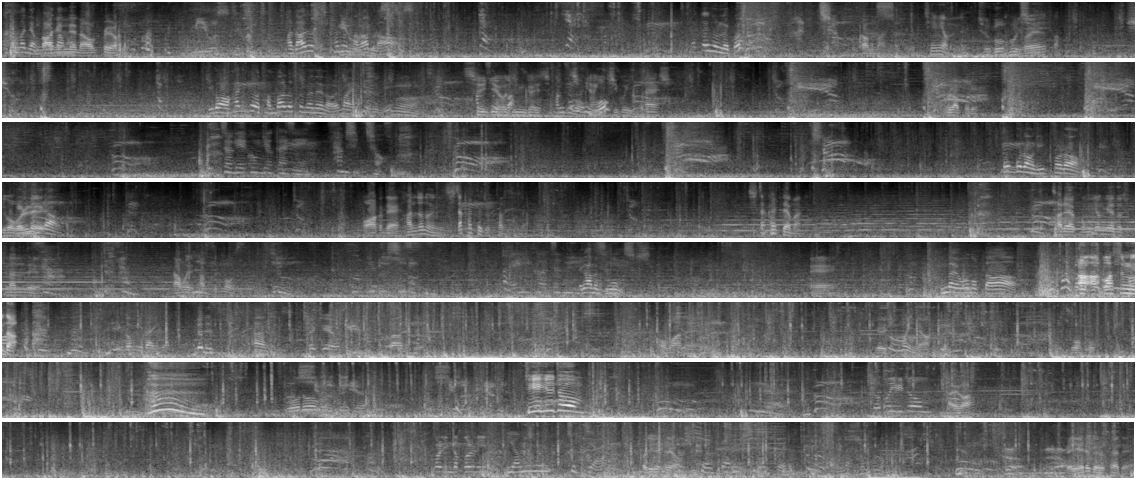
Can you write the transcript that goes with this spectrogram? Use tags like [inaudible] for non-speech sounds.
한번 양보하자. 망했네 나왔고요. 아 나는 사실 잘한다. 깜짝 놀랄 걸? 잠깐만. 이거 팅이 없네. 두고 이거 보지. 해야겠다. 이거 한조 단발로 쓰면은 얼마인? 어, 세계 어딘가에서 35? 석양이 지고 있다. 네. 적의 공격까지 30초. 호구랑 리퍼랑 이거 원래 겐지랑 와 근데 한전은 시작할 때 좋다 진짜. 시작할 때만. 자리야 공격에도 좋긴 한데 4, 3, 나머지 다 쓸모없어. 1. 내가 하면 죽음. 예. 존나 요거 높다. 아, 아 왔습니다. 이겁니다 이거. 뺄게요. 브라운드. 어마네. 여기 숨어 있냐? 죽었고. 로드 오브 밑에 있어요. 뒤에 힐 좀. 저도 일 좀. 잘 가. 걸린다 걸림. 영웅은 죽지 않아. 어디 계세요? 대가를 치를 그래 얘를 괴롭혀야 돼.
